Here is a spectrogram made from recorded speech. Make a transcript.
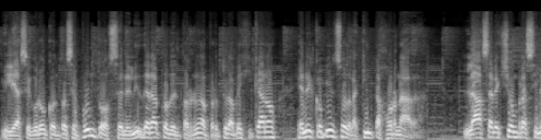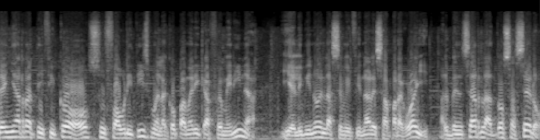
y le aseguró con 12 puntos en el liderato del torneo de apertura mexicano en el comienzo de la quinta jornada. La selección brasileña ratificó su favoritismo en la Copa América Femenina y eliminó en las semifinales a Paraguay al vencerla 2 a 0,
